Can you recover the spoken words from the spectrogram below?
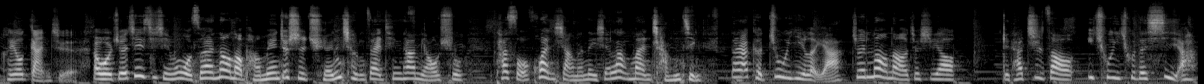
很有感觉。啊，我觉得这期节目我坐在闹闹旁边，就是全程在听他描述他所幻想的那些浪漫场景。大家可注意了呀，追闹闹就是要给他制造一出一出的戏啊。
